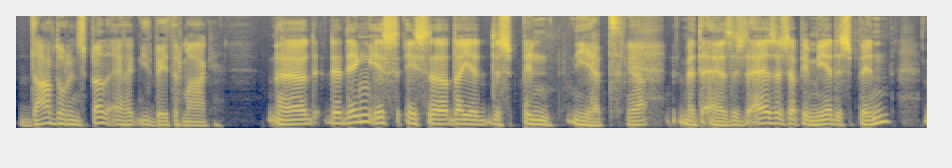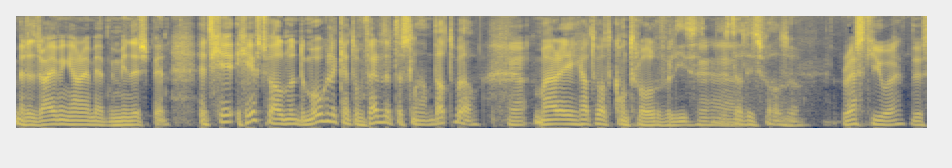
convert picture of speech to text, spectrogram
daardoor hun spel eigenlijk niet beter maken. Eh, de, de ding is, is eh, dat je de spin niet hebt Ja. met de ijzers. De ijzers heb je meer de spin, met de driving iron heb je minder spin. Het ge- geeft wel de mogelijkheid om verder te slaan, dat wel. Ja. Maar je gaat wat controle verliezen, Ja. dus dat is wel zo. Rescue, hè? Dus.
